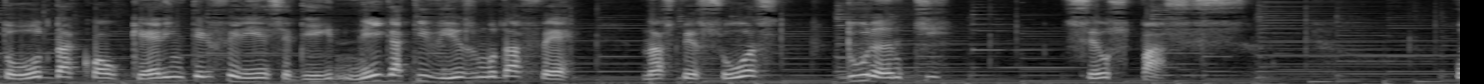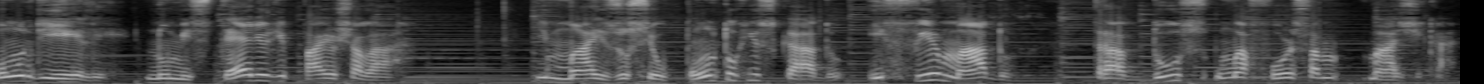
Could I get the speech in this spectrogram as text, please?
toda qualquer interferência de negativismo da fé nas pessoas durante seus passes. Onde ele, no mistério de Pai Oxalá, e mais o seu ponto riscado e firmado, traduz uma força mágica.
